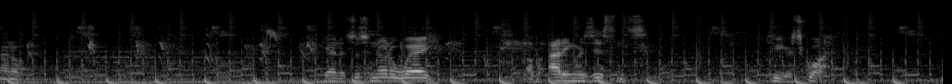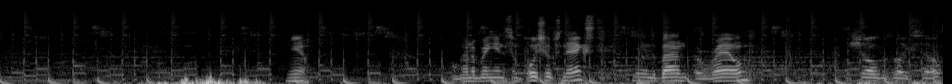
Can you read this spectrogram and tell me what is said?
and up. Again, it's just another way of adding resistance to your squat. Now, we're gonna bring in some push-ups next. Bring the band around the shoulders like so.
